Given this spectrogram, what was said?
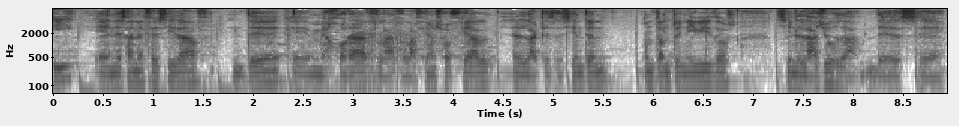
y en esa necesidad de eh, mejorar la relación social en la que se sienten un tanto inhibidos sin la ayuda de, ese,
